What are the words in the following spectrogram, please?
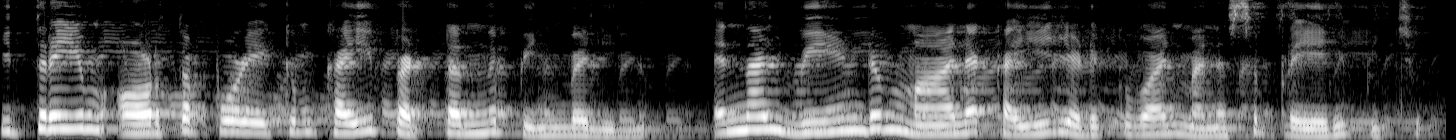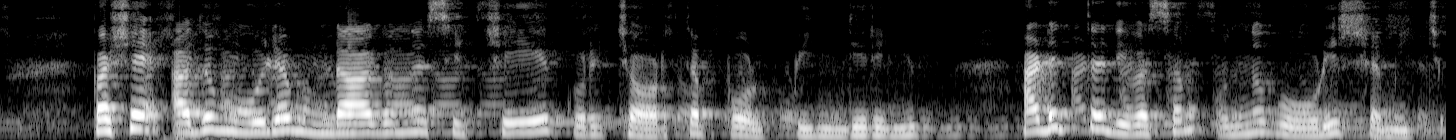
ഇത്രയും ഓർത്തപ്പോഴേക്കും കൈ പെട്ടെന്ന് പിൻവലിഞ്ഞു. എന്നാൽ വീണ്ടും മാല കയ്യിലെടുക്കുവാൻ മനസ്സ് പ്രേരിപ്പിച്ചു. പക്ഷെ അതുമൂലമുണ്ടാകുന്ന ശിക്ഷയെക്കുറിച്ച് ഓർത്തപ്പോൾ പിന്തിരിഞ്ഞു. അടുത്ത ദിവസം ഒന്നുകൂടി ശ്രമിച്ചു.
